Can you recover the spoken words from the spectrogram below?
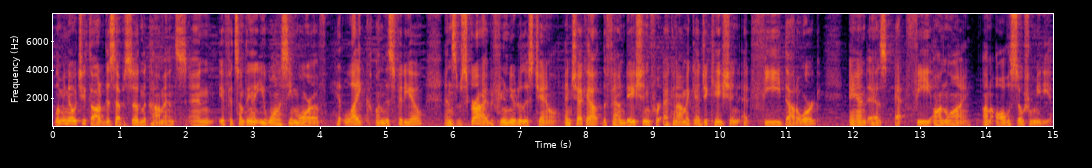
Let me know what you thought of this episode in the comments, and if it's something that you want to see more of, hit like on this video and subscribe if you're new to this channel. And check out the Foundation for Economic Education at fee.org and as at fee online on all the social media.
